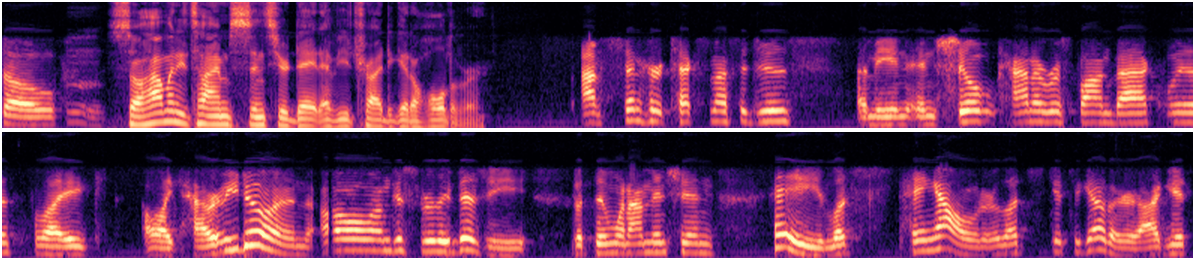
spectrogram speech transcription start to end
So hmm. So, how many times since your date have you tried to get a hold of her? I've sent her text messages. I mean, and she'll kind of respond back with like, oh, like, how are you doing? Oh, I'm just really busy. But then when I mention, hey, let's hang out or let's get together, I get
